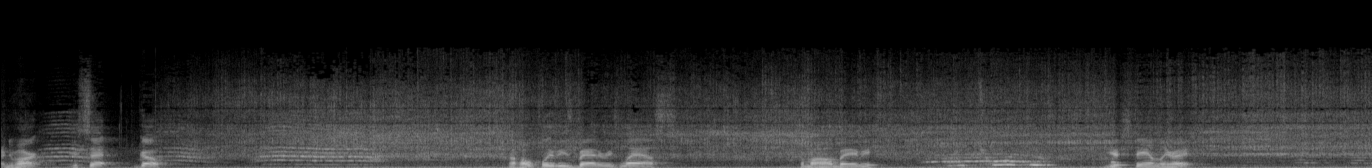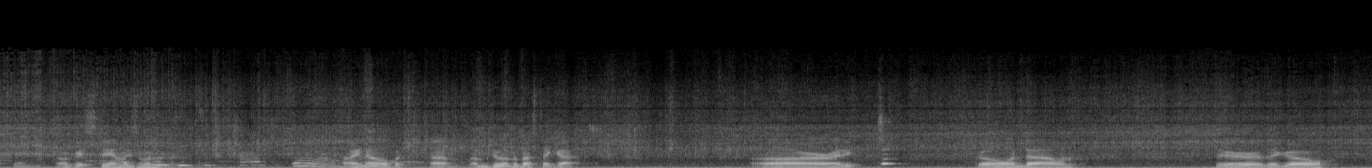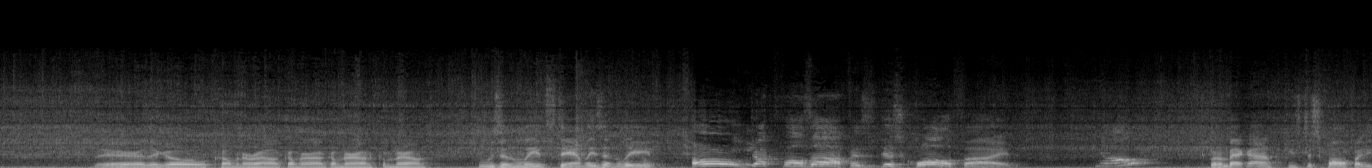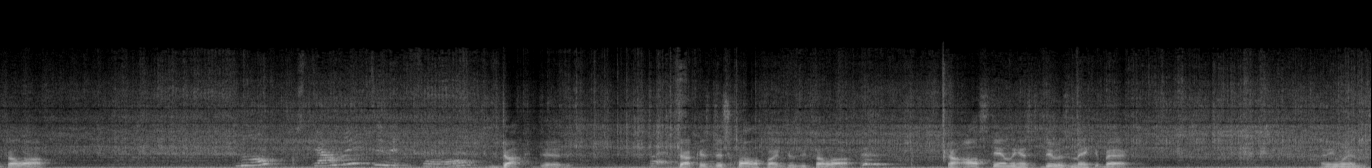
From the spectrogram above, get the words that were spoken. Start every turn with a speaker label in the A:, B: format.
A: On your mark, get set, go. Now hopefully these batteries last. Come on, baby.
B: I told you.
A: You're Stanley, right?
B: you.
A: Okay, Stanley's one.
B: I told you to charge them.
A: I know, but um, I'm doing the best I got. Alrighty. Going down. There they go. There they go. Coming around, coming around, coming around, coming around. Who's in the lead? Stanley's in the lead. Oh, Duck falls off, is disqualified.
B: No,
A: Put him back on. He's disqualified. He fell off.
B: no, Stanley didn't fall.
A: Duck did.
B: But
A: Duck is disqualified because he fell off. Now all Stanley has to do is make it back. And he wins.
